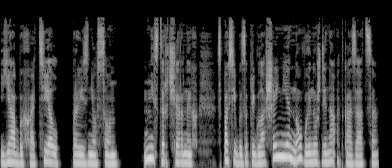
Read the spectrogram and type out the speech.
я бы хотел», — произнес он. «Мистер Черных, спасибо за приглашение, но вынуждена отказаться.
